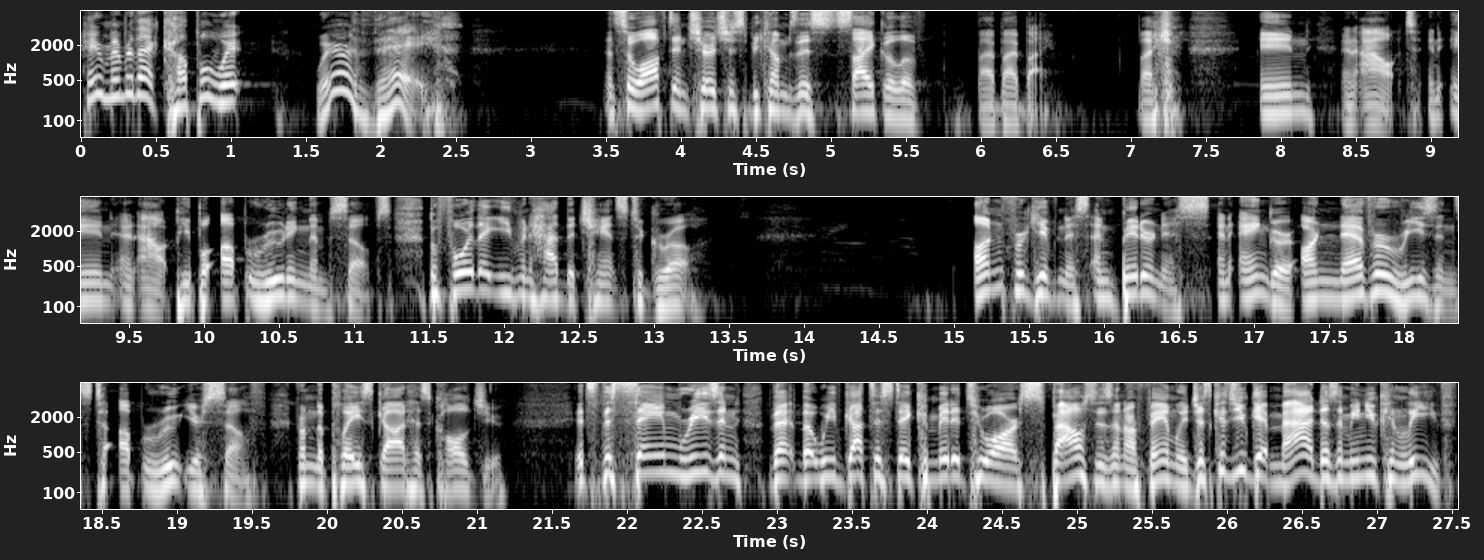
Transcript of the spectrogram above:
hey, remember that couple? Where, where are they? And so often church just becomes this cycle of bye, bye, bye. Like in and out and in and out. People uprooting themselves before they even had the chance to grow. Unforgiveness and bitterness and anger are never reasons to uproot yourself from the place God has called you. It's the same reason that, that we've got to stay committed to our spouses and our family. Just because you get mad doesn't mean you can leave.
